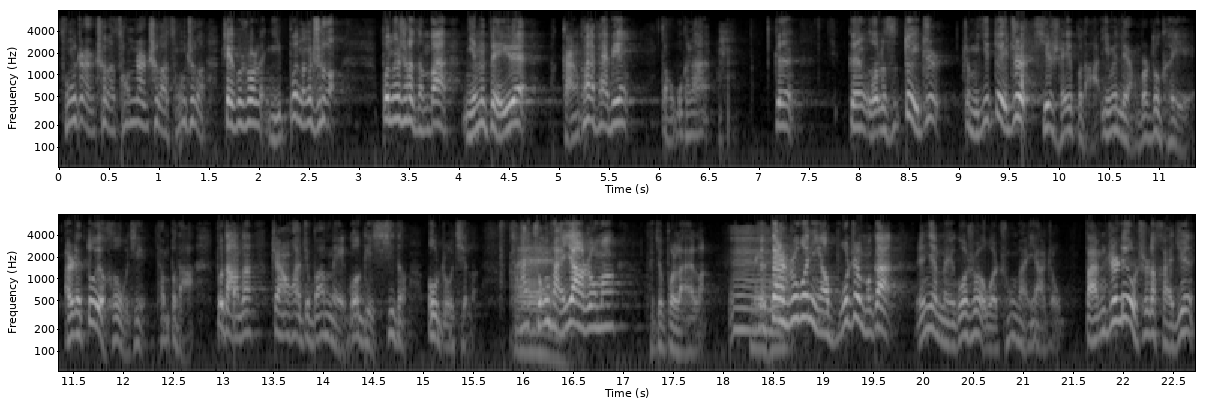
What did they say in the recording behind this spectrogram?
从这儿撤，从那儿撤，从撤。这回说了，你不能撤，不能撤怎么办？你们北约赶快派兵到乌克兰，跟跟俄罗斯对峙。这么一对峙，其实谁也不打，因为两边都可以，而且都有核武器，他们不打，不打呢，这样的话就把美国给吸到欧洲去了。他还重返亚洲吗？就不来了。嗯，但是如果你要不这么干，人家美国说我重返亚洲，百分之六十的海军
